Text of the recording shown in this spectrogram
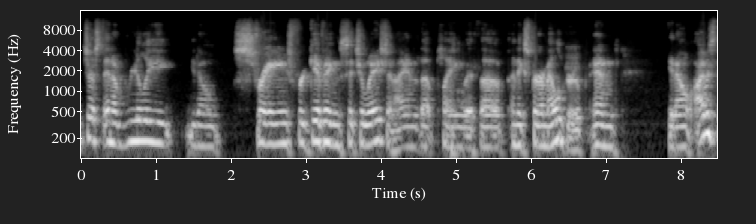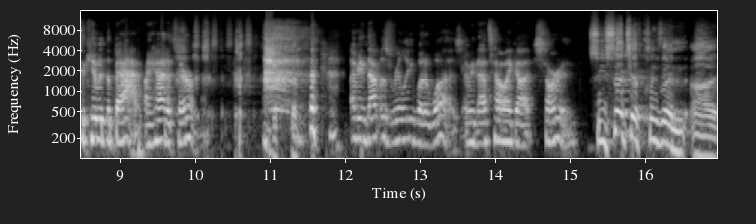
just in a really you know strange, forgiving situation. I ended up playing with uh, an experimental group and you know, I was the kid with the bat. I had a therapist. I mean, that was really what it was. I mean, that's how I got started. So you saw Jeff Cleveland uh,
